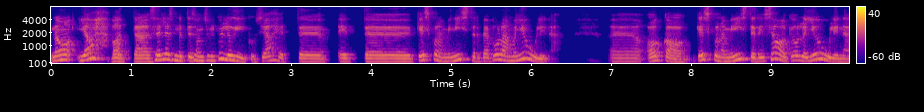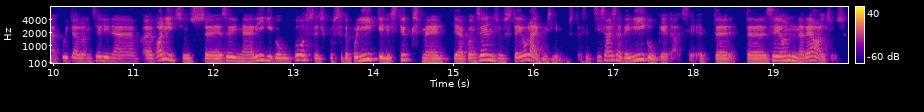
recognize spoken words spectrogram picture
nojah, vaata selles mõttes on sul küll õigus jah, et, et keskkonnaminister peab olema jõuline. Aga keskkonnaminister ei saagi olla jõuline, kui tal on selline valitsus, selline Riigikogu koosseis, kus seda poliitilist üksmeelt ja konsensust ei ole küsimustes, et siis asjad ei liigugi edasi, et, et see on reaalsus.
